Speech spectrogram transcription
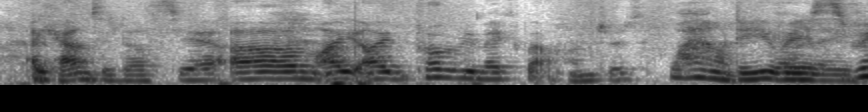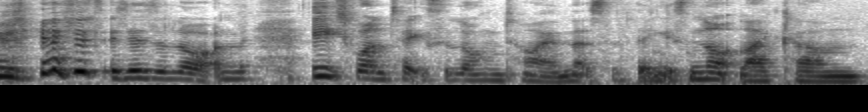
I counted last year. Um, I, I probably make about 100. wow, do you Yes, really? really it, is, it is a lot, and each one takes a long time. That's the thing. It's not like um,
